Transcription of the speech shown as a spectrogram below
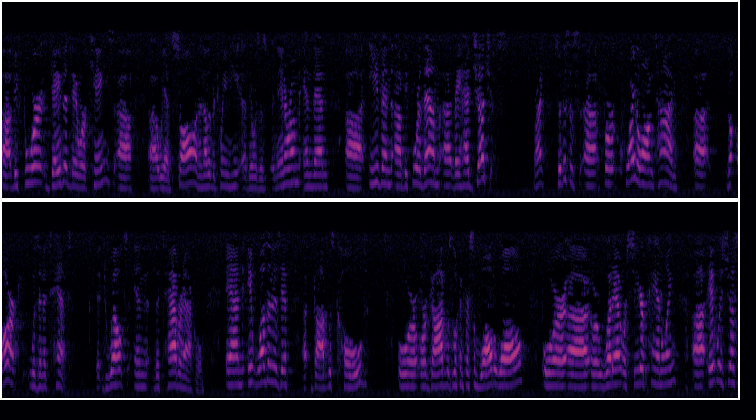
Uh, before David, there were kings. Uh, uh, we had Saul, and another between he, uh, there was a, an interim, and then uh, even uh, before them, they had judges. Right. So this is for quite a long time. the ark was in a tent. It dwelt in the tabernacle, and it wasn't as if God was cold, or or God was looking for some wall to wall or uh, or whatever, or cedar paneling. Uh, it was just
